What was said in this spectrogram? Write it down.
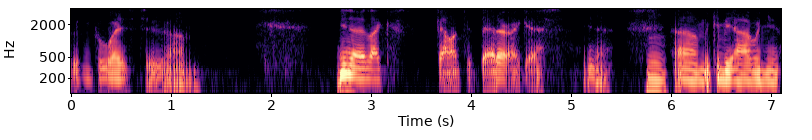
looking for ways to, um, you know, like balance it better. I guess you know, Hmm. um, it can be hard when you,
